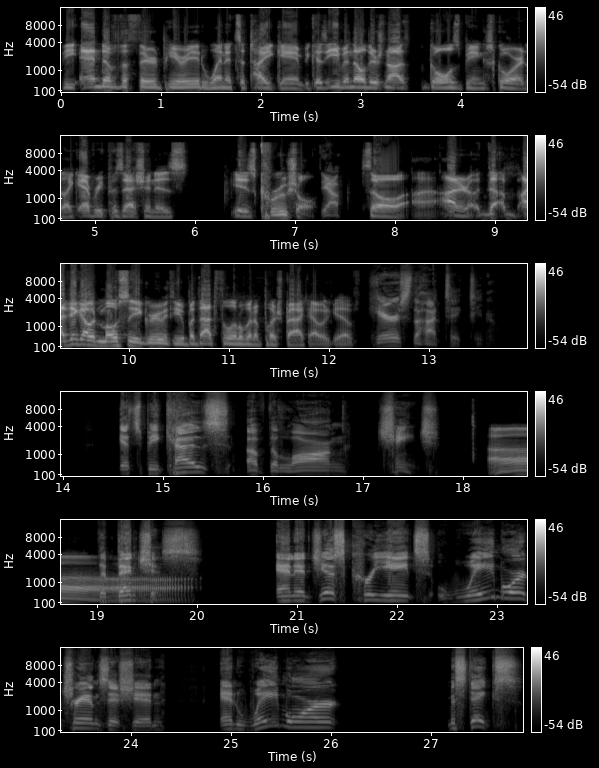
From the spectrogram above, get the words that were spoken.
the end of the third period when it's a tight game because even though there's not goals being scored, like every possession is is crucial. Yeah. So I, I don't know. I think I would mostly agree with you, but that's the little bit of pushback I would give. Here's the hot take, Tino. It's because of the long change. Uh, the benches. And it just creates way more transition and way more mistakes.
